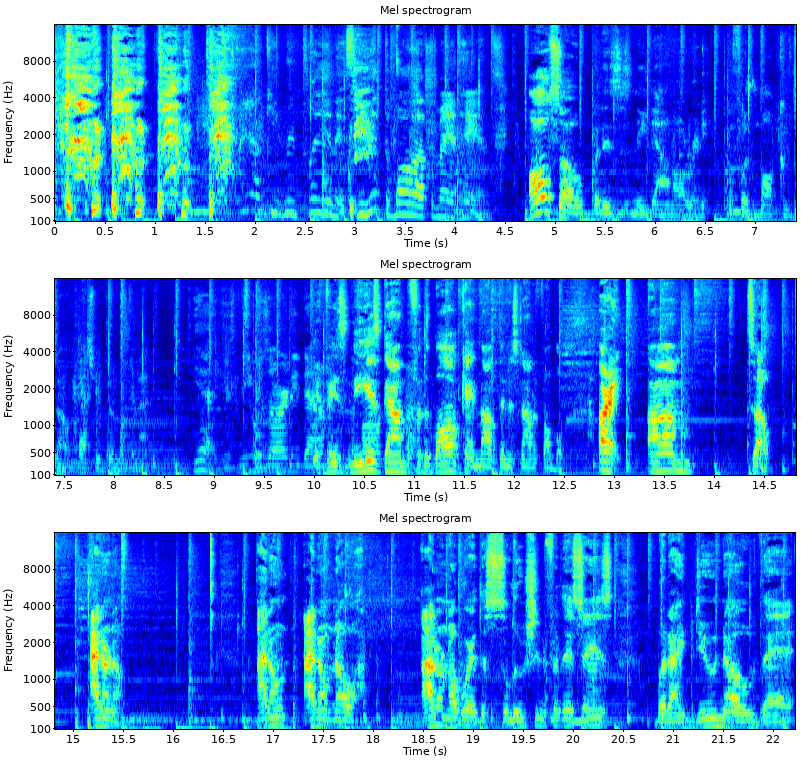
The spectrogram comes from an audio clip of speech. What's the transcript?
I keep replaying this. He hit the ball out the man's hands. Also, but is his knee down already before the ball comes out? That's what they're looking at. Yeah, his knee was already down. If his knee is down before out. the ball came out, then it's not a fumble. All right. Um. So, I don't know. I don't. I don't know. I don't know where the solution for this is, but I do know that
